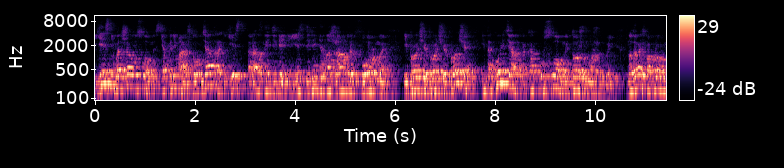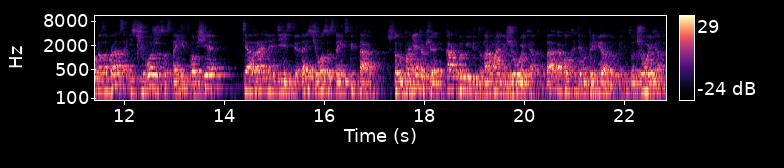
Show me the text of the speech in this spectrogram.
есть небольшая условность. Я понимаю, что у театра есть разные деления. Есть деление на жанры, формы и прочее, прочее, прочее. И такой театр, как условный, тоже может быть. Но давайте попробуем разобраться, из чего же состоит вообще театральное действие, да, из чего состоит спектакль, чтобы понять вообще, как выглядит нормальный живой театр, да, как он хотя бы примерно выглядит, вот живой театр.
